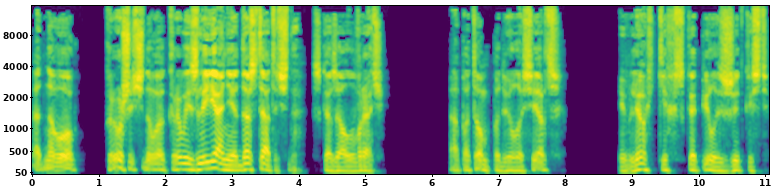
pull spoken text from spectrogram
Одного крошечного кровоизлияния достаточно, сказал врач. а потом подвело сердце, и в легких скопилась жидкость.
